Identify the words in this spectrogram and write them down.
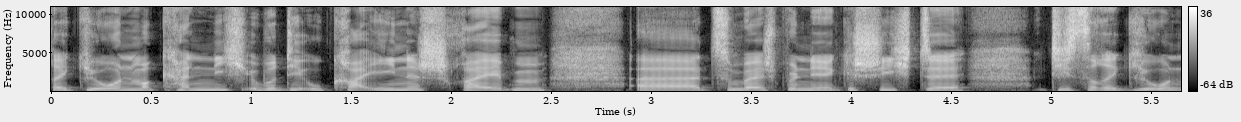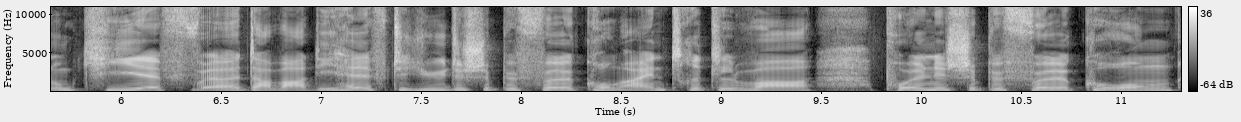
Regionen. Man kann nicht über die Ukraine schreiben, äh, zum Beispiel eine Geschichte dieser Region um Kiew. Äh, da war die Hälfte jüdische Bevölkerung, ein Drittel war polnische Bevölkerung.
